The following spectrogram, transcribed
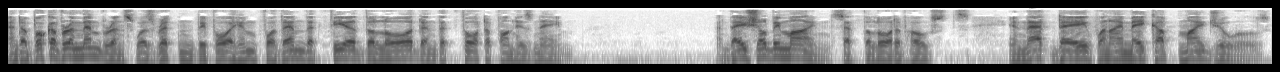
And a book of remembrance was written before him for them that feared the Lord and that thought upon his name. And they shall be mine, saith the Lord of hosts, in that day when I make up my jewels,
